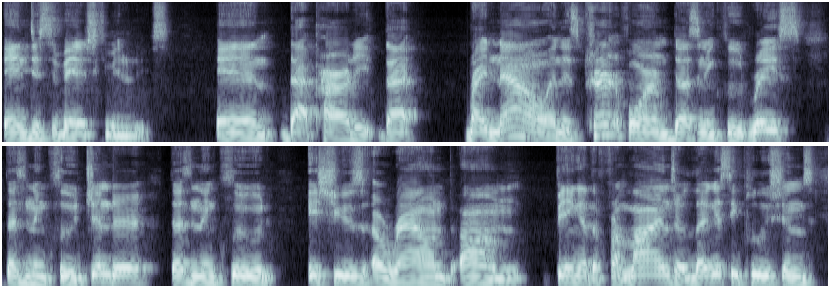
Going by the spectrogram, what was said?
and disadvantaged communities. And that priority, that right now in its current form doesn't include race, doesn't include gender, doesn't include issues around um, being at the front lines or legacy pollutions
